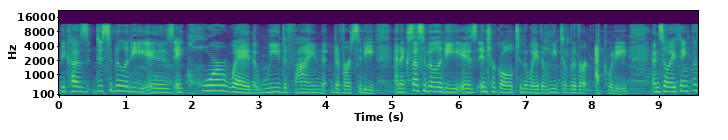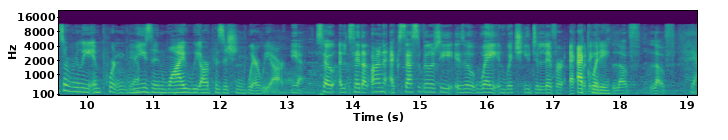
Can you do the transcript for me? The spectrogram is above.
because disability is a core way that we define diversity, and accessibility is integral to the way that we deliver equity. And so I think that's a really important yeah. reason why we are positioned where we are. Yeah. So uh, say that on accessibility is a way in which you deliver equity. Equity. Love, love. Yeah.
